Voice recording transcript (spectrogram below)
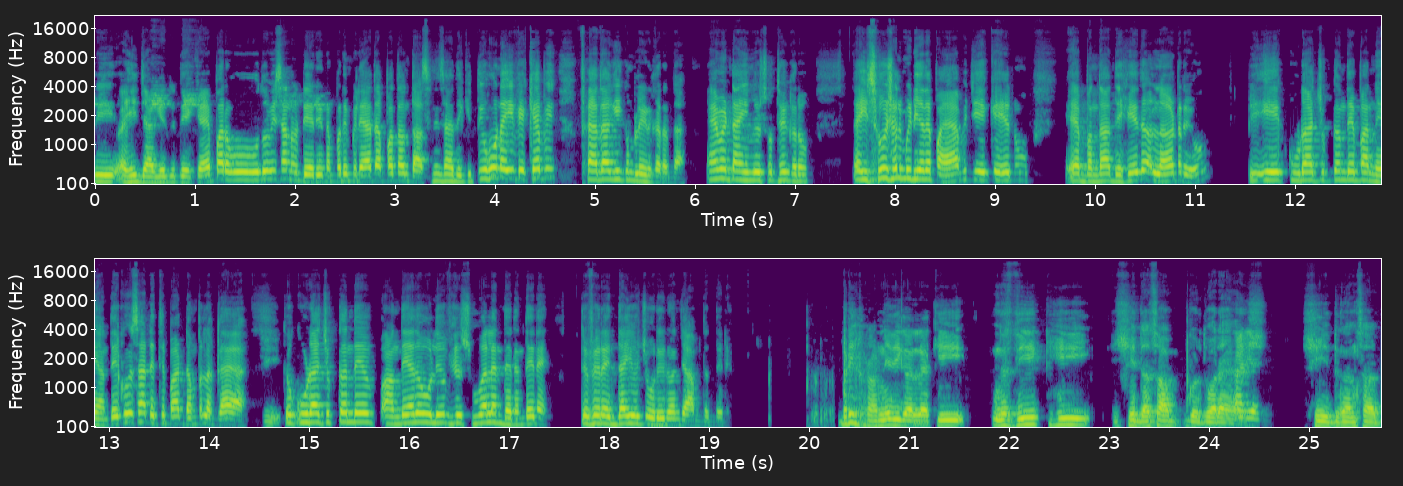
ਵੀ ਅਸੀਂ ਜਾ ਕੇ ਜੋ ਦੇ ਕੇ ਆਏ ਪਰ ਉਹ ਉਦੋਂ ਵੀ ਸਾਨੂੰ ਡੇਰੀ ਨੰਬਰ ਹੀ ਮਿਲਿਆ ਤਾਂ ਆਪਾਂ ਤੁਹਾਨੂੰ ਦੱਸ ਨਹੀਂ ਸਕਦੇ ਕਿਤੇ। ਹੁਣ ਅਸੀਂ ਵੇਖਿਆ ਵੀ ਫਾਇਦਾ ਕੀ ਕੰਪਲੇਂਟ ਕਰਨ ਦਾ। ਐਵੇਂ ਟਾਈਮ ਵੇਸਟ ਉੱਥੇ ਕਰੋ। ਅਸੀਂ ਸੋਸ਼ਲ ਮੀਡੀਆ ਤੇ ਪਾਇਆ ਵੀ ਜੇ ਕਿਸੇ ਨੂੰ ਇਹ ਬੰਦਾ ਦਿਖੇ ਤਾਂ ਅਲਰਟ ਰਹੋ ਵੀ ਇਹ ਕੂੜਾ ਚੁੱਕਣ ਦੇ ਬਹਾਨੇ ਆਂਦੇ ਕੋਈ ਸਾਡੇ ਇੱਥੇ ਬਾਹਰ ਡੰਪ ਲੱਗਾ ਆ। ਤੇ ਕੂੜਾ ਚੁੱਕਣ ਦੇ ਆਂਦੇ ਆ ਤੇ ਉਹ ਫਿਰ ਸੂਆ ਲੈਂਦੇ ਰਹਿੰਦੇ ਨੇ ਤੇ ਫਿਰ ਇਦਾਂ ਹੀ ਉਹ ਚੋਰੀ ਨੂੰ ਅੰਜਾਮ ਦਿੰਦੇ ਨੇ। ਬੜੀ ਹੈਰਾਨੀ ਦੀ ਗੱਲ ਹੈ ਕਿ ਨਜ਼ਦੀਕ ਹੀ ਸ਼ਹੀਦਾਂ ਸਾਹਿਬ ਗੁਰਦੁਆਰਾ ਹੈ। ਸ਼ਹੀਦ ਗੰਜ ਸਾਹਿਬ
